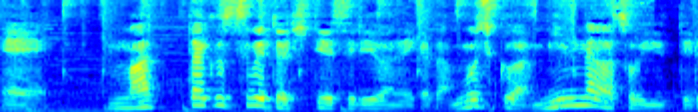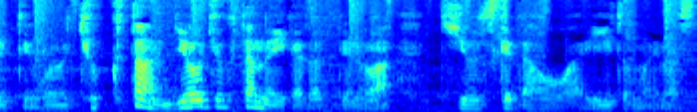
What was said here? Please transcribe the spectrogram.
えー、全く全てを否定するような言い方、もしくはみんながそう言ってるっていう、この極端、両極端な言い方っていうのは気をつけた方がいいと思います。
